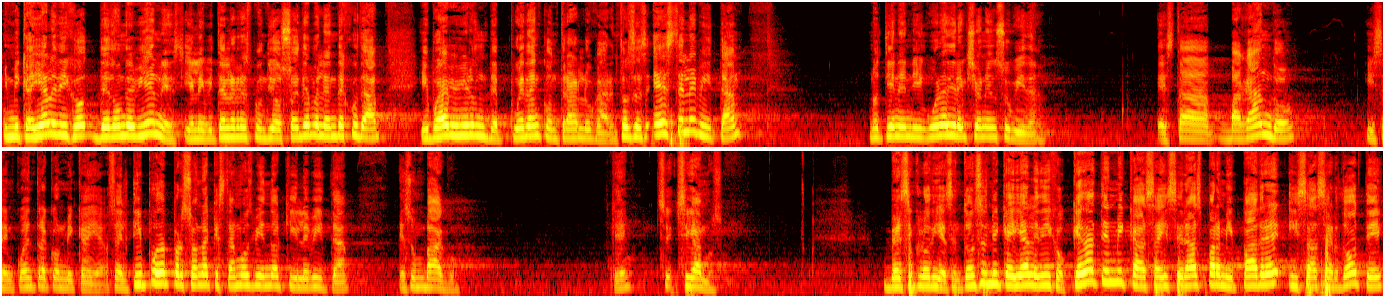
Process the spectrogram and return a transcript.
y Micaía le dijo, ¿de dónde vienes? Y el levita le respondió, soy de Belén de Judá y voy a vivir donde pueda encontrar lugar. Entonces, este levita no tiene ninguna dirección en su vida. Está vagando y se encuentra con Micaía. O sea, el tipo de persona que estamos viendo aquí, levita, es un vago. ¿Ok? sigamos. Versículo 10. Entonces Micaía le dijo, quédate en mi casa y serás para mi padre y sacerdote,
